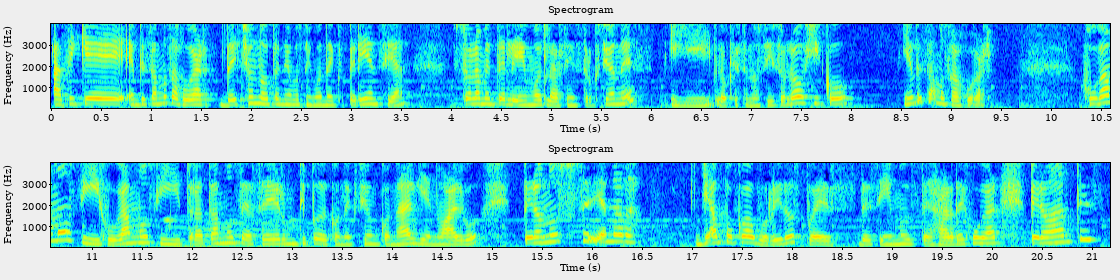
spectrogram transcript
Así que empezamos a jugar. De hecho, no teníamos ninguna experiencia. Solamente leímos las instrucciones y lo que se nos hizo lógico y empezamos a jugar. Jugamos y jugamos y tratamos de hacer un tipo de conexión con alguien o algo, pero no sucedía nada. Ya un poco aburridos, pues decidimos dejar de jugar, pero antes,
